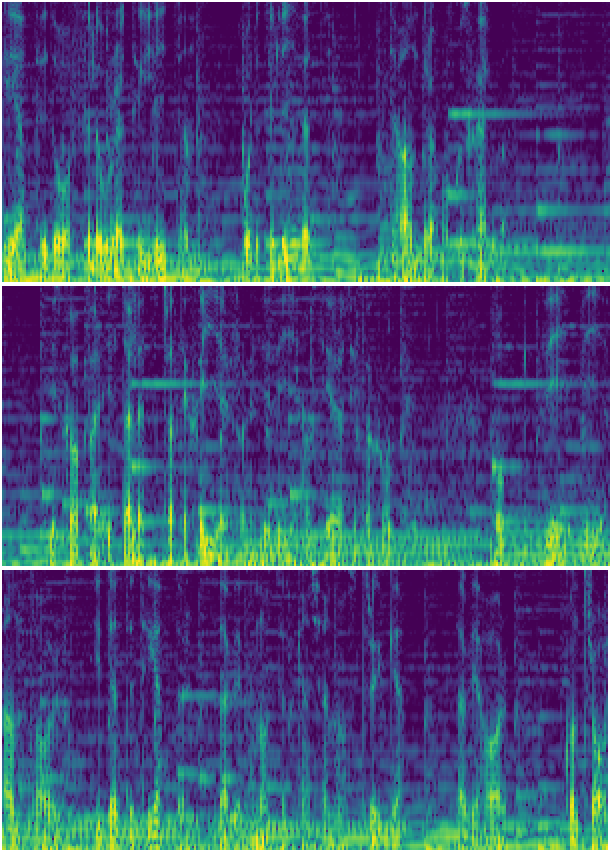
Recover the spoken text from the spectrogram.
är att vi då förlorar tilliten både till livet, till andra och oss själva. Vi skapar istället strategier för hur vi hanterar situationer. Och vi, vi antar identiteter där vi på något sätt kan känna oss trygga. Där vi har kontroll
